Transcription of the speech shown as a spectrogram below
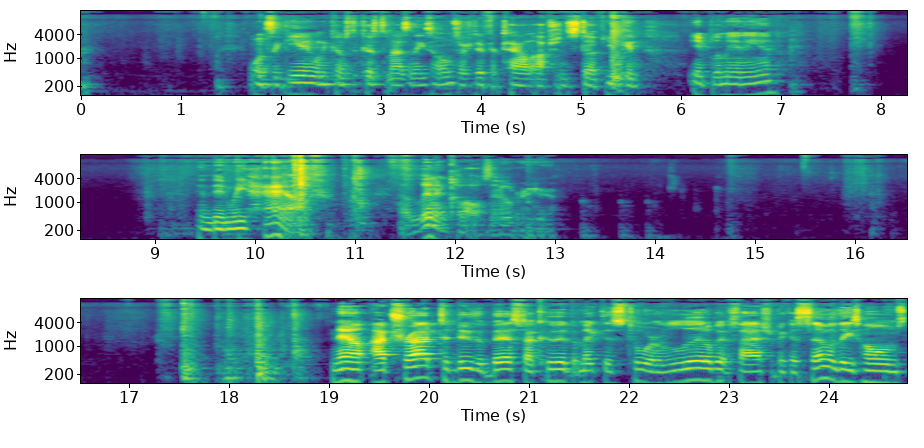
them. Once again, when it comes to customizing these homes, there's different tile options, stuff you can implement in. And then we have a linen closet over here. Now, I tried to do the best I could, but make this tour a little bit faster because some of these homes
